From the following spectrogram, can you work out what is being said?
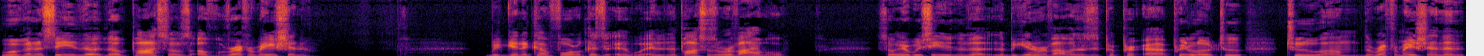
we're going to see the, the apostles of Reformation begin to come forward because uh, the apostles of revival. So here we see the the beginning of revival as a uh, prelude to to um, the Reformation, and then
